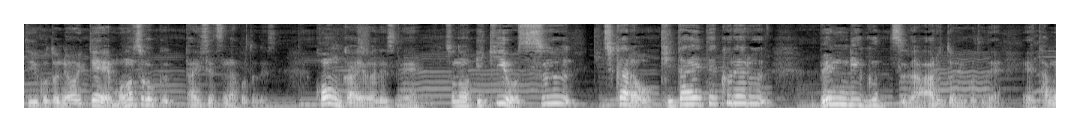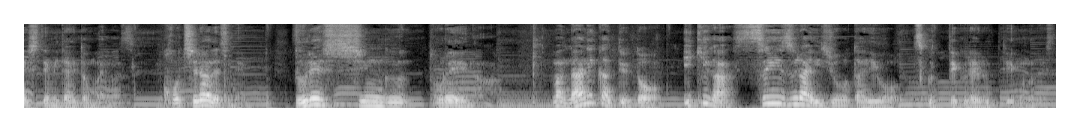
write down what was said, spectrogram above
ていうことにおいて、ものすごく大切なことです。今回はですね、その息を吸う力を鍛えてくれる便利グッズがあるということで、え、試してみたいと思います。こちらですね、ブレッシングトレーナー。まあ何かっていうと、息が吸いづらい状態を作ってくれるっていうものです。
